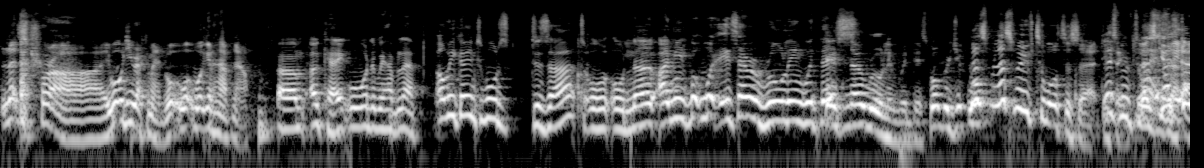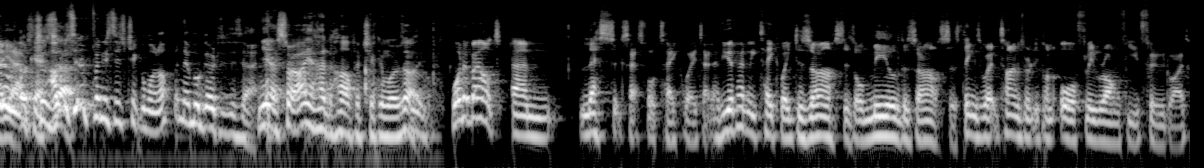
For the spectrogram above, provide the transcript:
let's try. What would you recommend? What, what we're going to have now? Um, okay, well, what do we have left? Are we going towards dessert or, or no? I mean, what, what, is there a ruling with this? There's no ruling with this. What would you? Let's let's move towards dessert. do you let's think? move to Let's let's, go go towards Okay, I'm dessert. just going to finish this chicken one off, and then we'll go to dessert. Yeah, sorry, I had half a chicken. one. was that? What about um, less successful takeaway? ta- Have you ever had any takeaway disasters or meal disasters? Things where at times when it's gone awfully wrong for you food wise.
